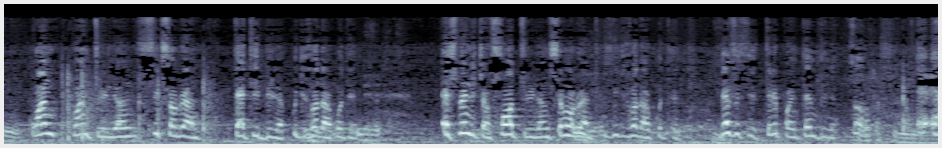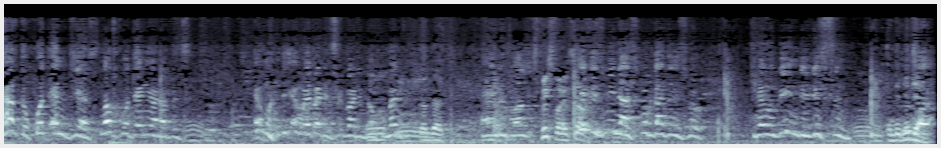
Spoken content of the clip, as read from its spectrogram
earning, one one trillion six hundred and thirty billion, which is what I quoted. Expenditure four trillion seven hundred, and which is what I quoted. Deficit three point ten billion. So you have to quote MGS, not quote any other person. The document, and it was Speaks for itself. If it's me that spoke, that thing spoke. They will be in the listen. In the So media.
